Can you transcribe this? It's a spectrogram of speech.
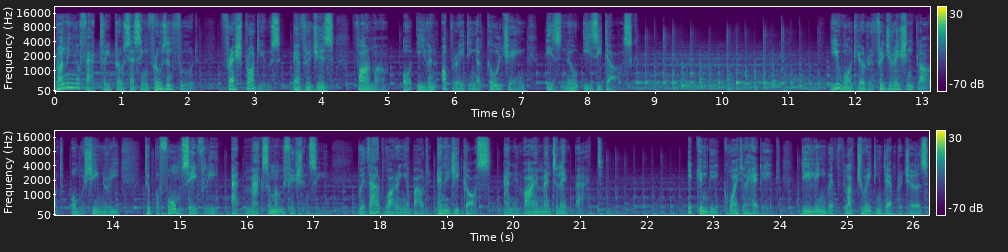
Running a factory processing frozen food, fresh produce, beverages, pharma, or even operating a cold chain is no easy task. You want your refrigeration plant or machinery to perform safely at maximum efficiency without worrying about energy costs and environmental impact. It can be quite a headache dealing with fluctuating temperatures,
